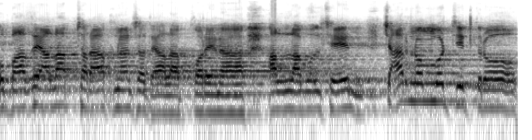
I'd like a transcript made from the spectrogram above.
ও বাজে আলাপ ছাড়া আপনার সাথে আলাপ করে না। আল্লাহ বলছেন, চার নম্বর চিত্র,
